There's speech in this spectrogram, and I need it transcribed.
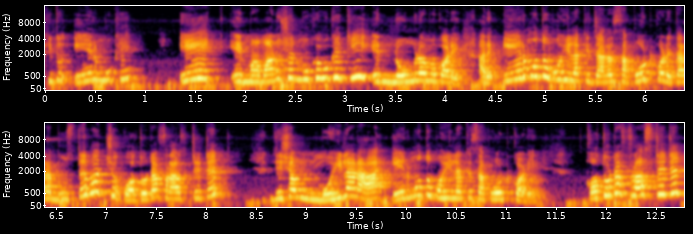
কিন্তু এর মুখে এ মানুষের মুখে মুখে কি? এর নোংরামো করে। আর এর মতো মহিলাকে যারা সাপোর্ট করে, তারা বুঝতে পারছ কতটা ফ্রাস্ট্রেটেড যেসব মহিলারা এর মতো মহিলাকে সাপোর্ট করে, কতটা ফ্রাস্ট্রেটেড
